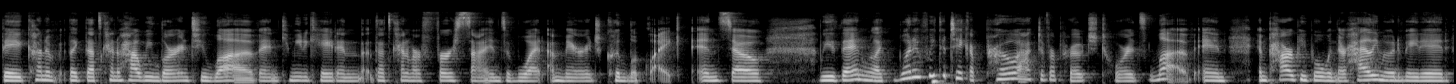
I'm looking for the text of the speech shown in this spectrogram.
they kind of like that's kind of how we learn to love and communicate. And that's kind of our first signs of what a marriage could look like. And so we then were like, what if we could take a proactive approach towards love and empower people when they're highly motivated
